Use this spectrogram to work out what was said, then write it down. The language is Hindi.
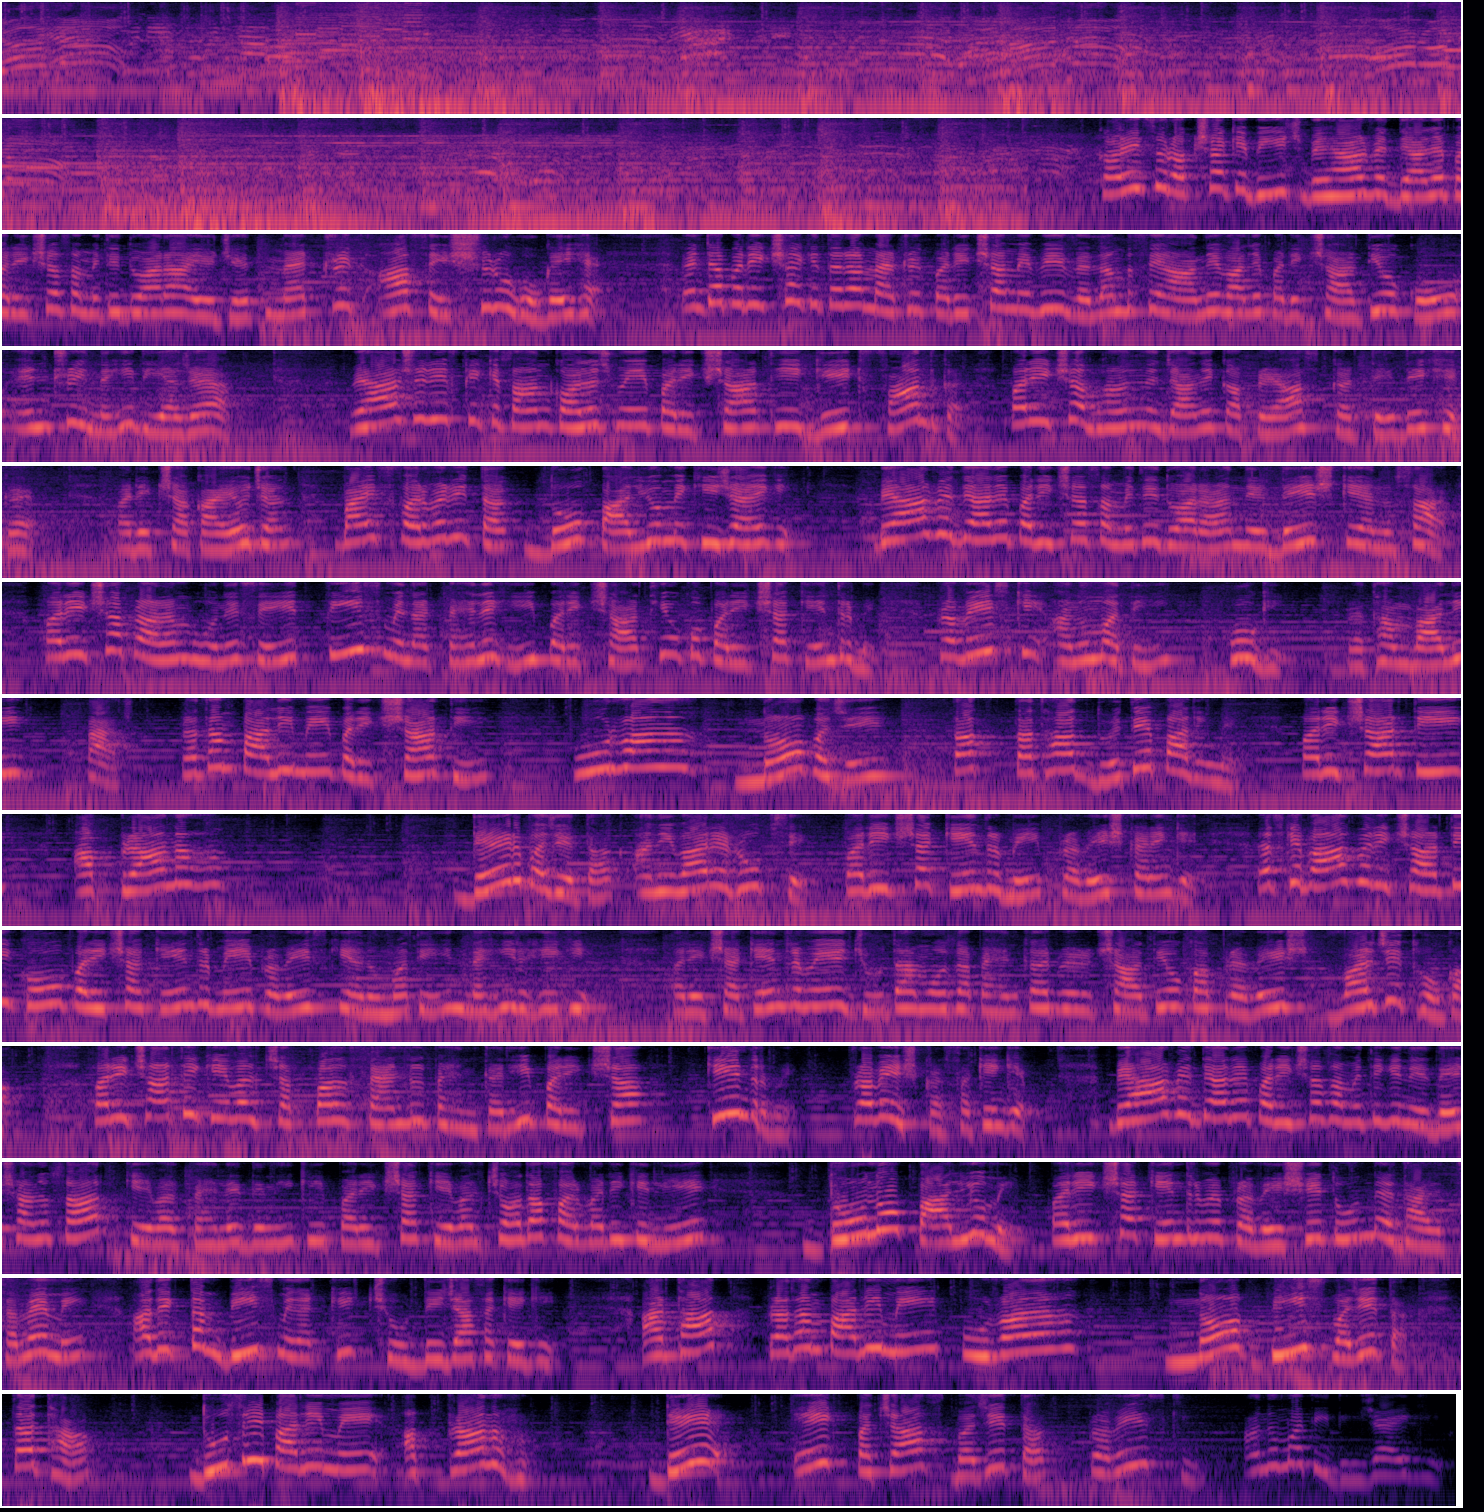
कड़ी सुरक्षा के बीच बिहार विद्यालय परीक्षा समिति द्वारा आयोजित मैट्रिक आज से शुरू हो गई है। इंटर परीक्षा की तरह मैट्रिक परीक्षा में भी विलंब से आने वाले परीक्षार्थियों को एंट्री नहीं दिया गया। बिहार शरीफ के किसान कॉलेज में परीक्षार्थी गेट फांद कर परीक्षा भवन में जाने का प्रयास करते देखे गए। परीक्षा का आयोजन 22 फरवरी तक दो पालियों में की जाएगी। बिहार विद्यालय परीक्षा समिति द्वारा निर्देश के अनुसार परीक्षा प्रारंभ होने से 30 मिनट पहले ही परीक्षार्थियों को परीक्षा केंद्र में प्रवेश की अनुमति होगी। प्रथम वाली पैच प्रथम पाली में परीक्षार्थी पूर्वान्ह नौ बजे तक तथा द्वितीय पाली में परीक्षार्थी अपराह्न डेढ़ बजे तक अनिवार्य रूप से परीक्षा केंद्र में प्रवेश करेंगे। इसके बाद परीक्षार्थी को परीक्षा केंद्र में प्रवेश की अनुमति नहीं रहेगी। परीक्षा केंद्र में जूता मोजा पहनकर परीक्षार्थियों का प्रवेश वर्जित होगा। परीक्षार्थी केवल चप्पल, सैंडल पहनकर ही परीक्षा केंद्र में प्रवेश कर सकेंगे। बिहार विद्यालय परीक्षा समिति के निर्देशानुसार केवल पहले दिन ही की परीक्षा केवल 14 फरवरी के लिए दोनों पालियों में परीक्षा केंद्र में प्रवेश हेतु निर्धारित समय में अधिकतम 20 मिनट की छूट दी जा सकेगी। अर्थात प्रथम पाली में पूर्वाह नौ बीस बजे तक तथा दूसरी पाली में अपराह्न डेढ़ एक पचास बजे तक प्रवेश की अनुमति दी जाएगी।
